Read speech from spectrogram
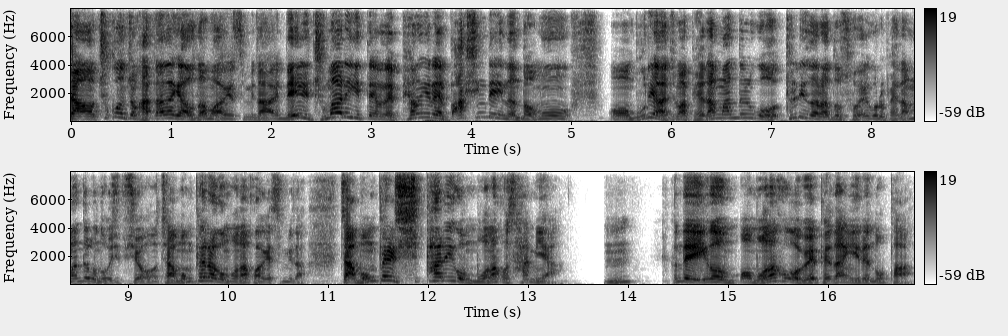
자, 어, 축구는 좀 간단하게 하고 넘어가겠습니다. 내일 주말이기 때문에 평일엔 박싱데이는 너무 어, 무리하지 만 배당 만들고 틀리더라도 소액으로 배당 만들고 놓으십시오. 자, 몽펠하고 모나코 하겠습니다. 자, 몽펠 18이고 모나코 3이야. 음? 근데 이거 어, 모나코가 왜 배당이 이래 높아?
